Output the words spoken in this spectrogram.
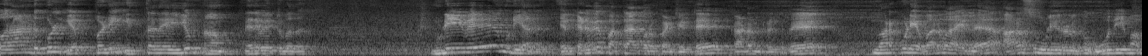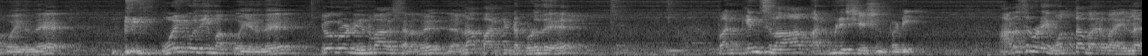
ஓராண்டுக்குள் எப்படி இத்தனையும் நாம் நிறைவேற்றுவது? முடியவே முடியாது. ஏற்கனவே பற்றாக்குறை பட்ஜெட்டு கடன் இருக்குது. வரக்கூடிய வருவாயில் அரசு ஊழியர்களுக்கு ஊதியமாக போயிடுது ஓய்வூதியமாக போயிடுது இவங்களோட நிர்வாக செலவு இதெல்லாம் பார்க்கின்ற பொழுது பர்கின்ஸ் லா அட்மினிஸ்ட்ரேஷன் படி அரசனுடைய மொத்த வருவாயில்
